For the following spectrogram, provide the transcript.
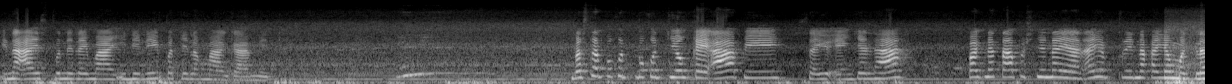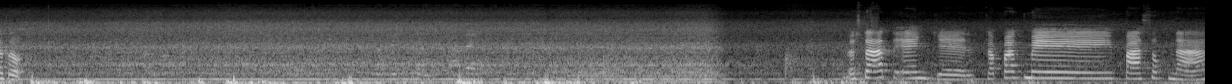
Inaayos po nila yung mga inilipat nilang mga gamit. Basta bukod-bukod yung kay Abby, sa'yo Angel ha. Pag natapos nyo na yan, ay free na kayong maglaro. Basta Ate Angel, kapag may pasok na,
